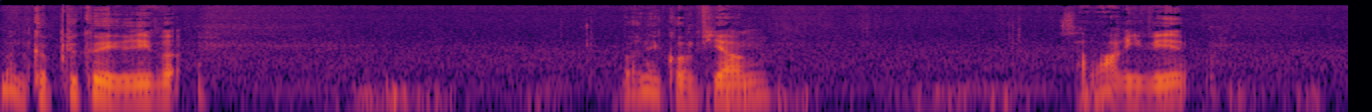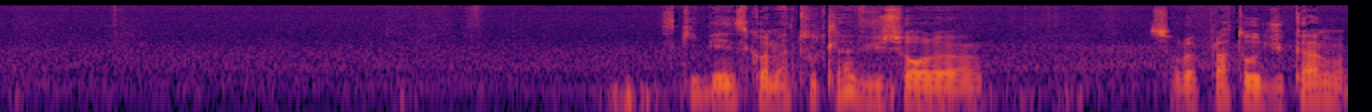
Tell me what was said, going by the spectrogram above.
Il manque plus que les grives. on est confiant. Ça va arriver. Bien, c'est qu'on a toute la vue sur le, sur le plateau du camp.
